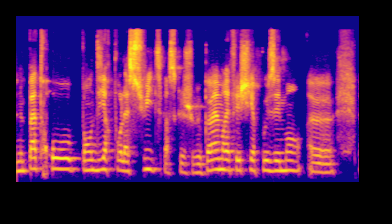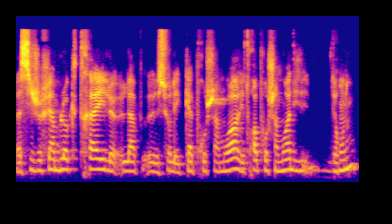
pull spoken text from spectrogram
ne pas trop en dire pour la suite parce que je veux quand même réfléchir posément. Euh, bah, si je fais un bloc trail là, sur les quatre prochains mois, les trois prochains mois, dirons-nous,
